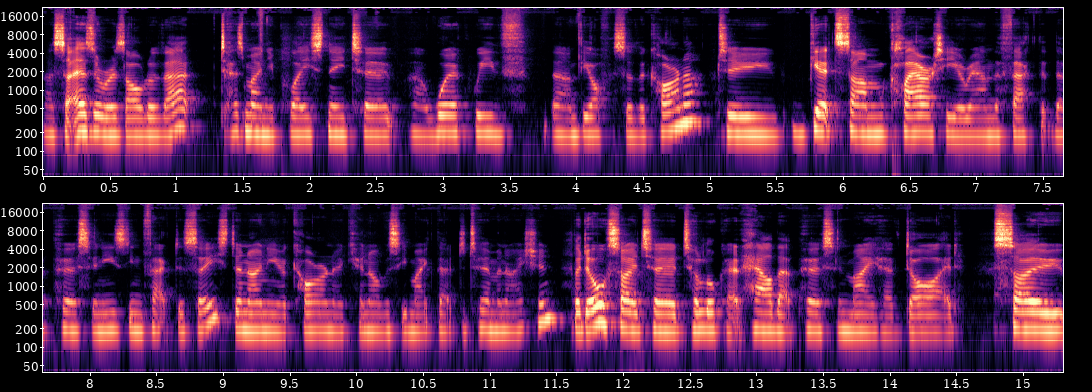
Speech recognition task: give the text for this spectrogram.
Uh, so, as a result of that, Tasmania Police need to uh, work with um, the Office of the Coroner to get some clarity around the fact that the person is in fact deceased, and only a coroner can obviously make that determination, but also to, to look at how that person may have died. So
